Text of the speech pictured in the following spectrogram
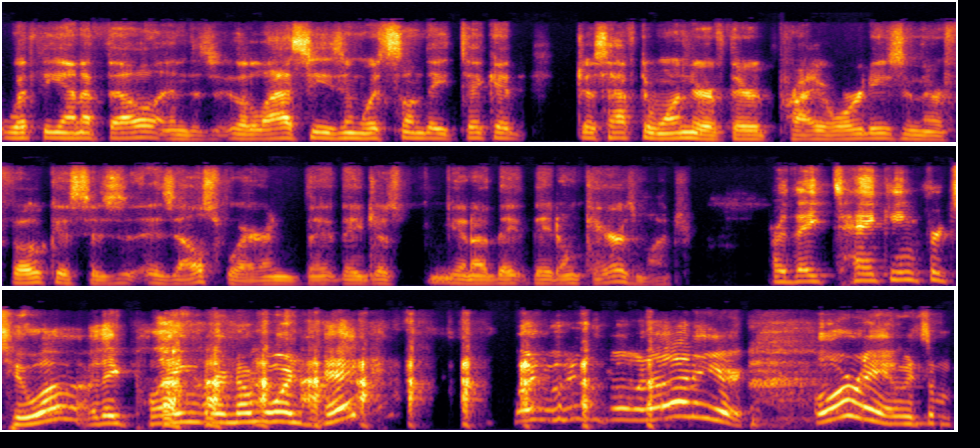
with the NFL and the last season with Sunday Ticket. Just have to wonder if their priorities and their focus is is elsewhere, and they, they just you know they, they don't care as much. Are they tanking for Tua? Are they playing for number one pick? what, what is going on here? Ourand with some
